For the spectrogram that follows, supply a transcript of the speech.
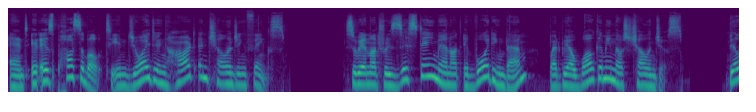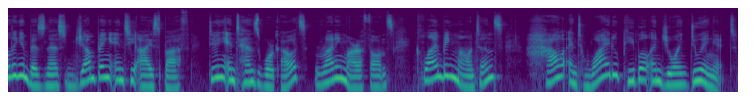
And it is possible to enjoy doing hard and challenging things. So, we are not resisting, we are not avoiding them, but we are welcoming those challenges. Building a business, jumping into ice bath, doing intense workouts, running marathons, climbing mountains, how and why do people enjoy doing it?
